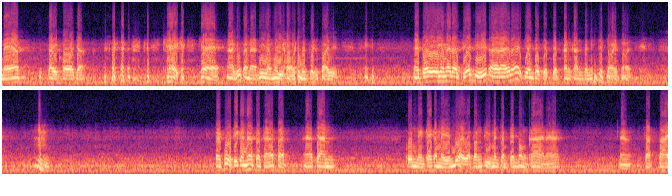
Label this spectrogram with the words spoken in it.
แม้ ใจคอจะ แค่แค่แค่อายุขนาดนี้ยังไม่ยอมให้มันเป็นไปในตัวเองยังไม่ได้เสียชีวิตอะไรเลยเพียงแต่เจ็บเจ็บคันคันๆไปนิดหน่อยหน่อยไปพูดที่คณะสถาปัตย์อาจารย์ คนหนึ่งแกก็ไม่เห็นด้วย ว่าบางทีมันจำเป็นต้องฆ่านะนะสัตว์ตาย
